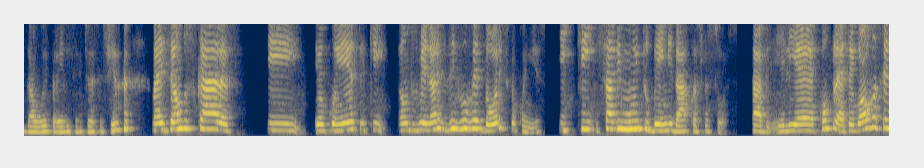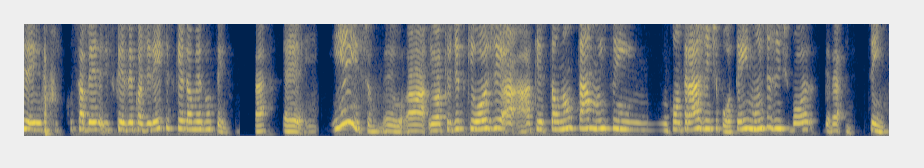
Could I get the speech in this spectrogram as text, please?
dar um oi para ele se ele estiver assistindo, mas é um dos caras que eu conheço que é um dos melhores desenvolvedores que eu conheço e que sabe muito bem lidar com as pessoas, sabe? Ele é completo, é igual você saber escrever com a direita e a esquerda ao mesmo tempo, tá? É, e é isso. Eu, a, eu acredito que hoje a, a questão não está muito em encontrar gente boa. Tem muita gente boa, sim,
